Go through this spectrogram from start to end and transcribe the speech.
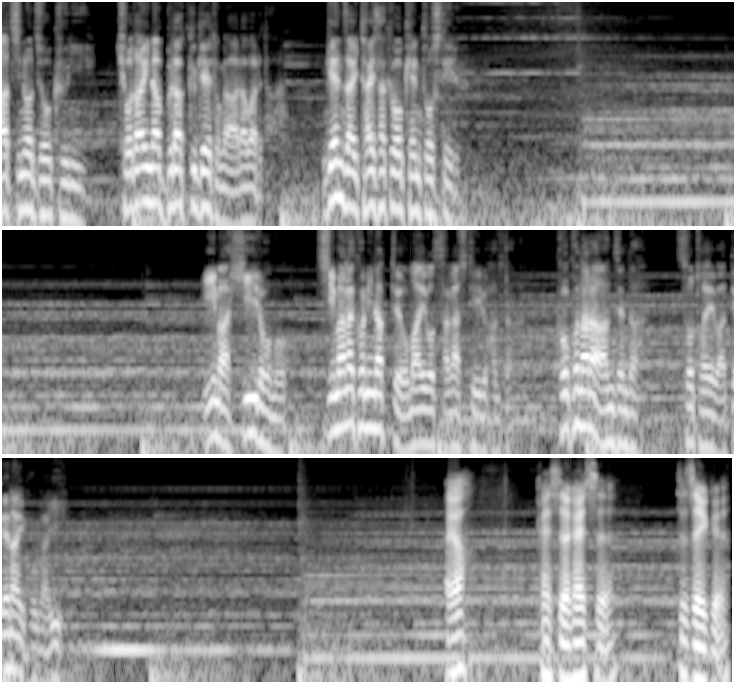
街の上空に巨大なブラックゲートが現れた。現在対策を検討している。今ヒーローも血眼になってお前を探しているはずだ。ここなら安全だ。外へは出ない方がいい。哎呀，开始了，开始了，就这个。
